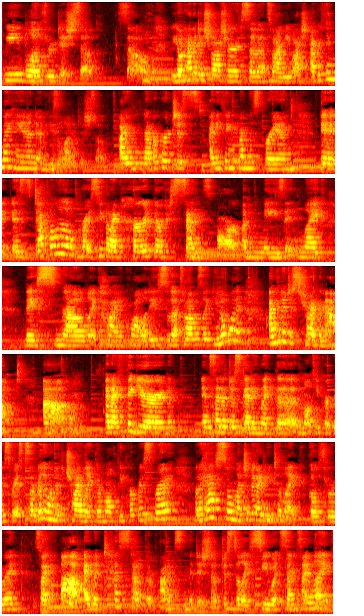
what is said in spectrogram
we blow through dish soap. So we don't have a dishwasher, so that's why we wash everything by hand and we use a lot of dish soap. I've never purchased anything from this brand. It is definitely a little pricey, but I've heard their scents are amazing. Like they smell like high quality. So that's why I was like, you know what? I'm gonna just try them out. Um, and I figured instead of just getting like the multi-purpose sprays because I really wanted to try like their multi-purpose spray but I have so much of it I need to like go through it. So I thought I would test out their products in the dish soap just to like see what scents I like.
